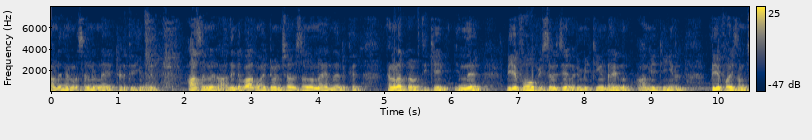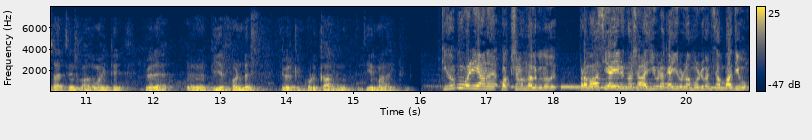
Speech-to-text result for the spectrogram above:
ആണ് ഞങ്ങളുടെ സംഘടന ഏറ്റെടുത്തിരിക്കുന്നത്. ആ സംഘടന അതിന്റെ ഭാഗമായിട്ട് മനുഷ്യാവകാശ സംഘടന എന്ന നിലയ്ക്ക് ഞങ്ങളെ പ്രവർത്തിക്കുകയും ഇന്ന് ഡി എഫ് ഒ ഓഫീസിൽ വെച്ച് ഒരു മീറ്റിംഗ് ഉണ്ടായിരുന്നു. ആ മീറ്റിംഗിൽ ഡി എഫ് ഒ സംസാരിച്ചതിന്റെ ഭാഗമായിട്ട് ഇവരെ പി എഫ് ഫണ്ട് ഇവർക്ക് കൊടുക്കാം എന്ന് തീരുമാനമായിട്ടുണ്ട്. ട്യൂബ് വഴിയാണ് ഭക്ഷണം നൽകുന്നത്. പ്രവാസിയായിരുന്ന ഷാജിയുടെ കയ്യിലുള്ള മുഴുവൻ സമ്പാദ്യവും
